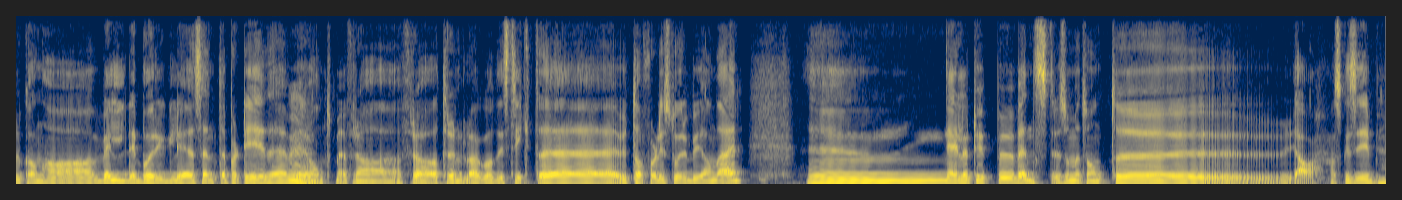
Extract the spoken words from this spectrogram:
du kan ha veldig borgerlige Senterparti, det er vi Mm. vant med fra, fra Trøndelag og distriktet utafor de store byene der. Eh, eller type Venstre som et sånt eh, ja, hva skal jeg si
